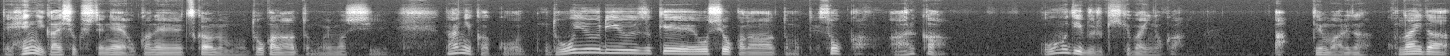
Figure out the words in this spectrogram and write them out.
で変に外食してねお金使うのもどうかなと思いますし何かこうどういう理由付けをしようかなと思って。そうか。あれか。 Audible 聞けばいいのか。あでもあれだな。こないだ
